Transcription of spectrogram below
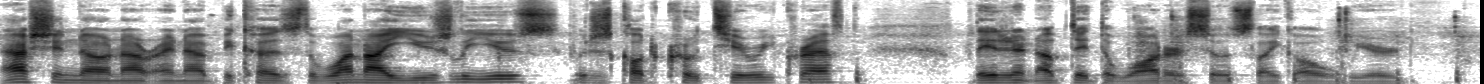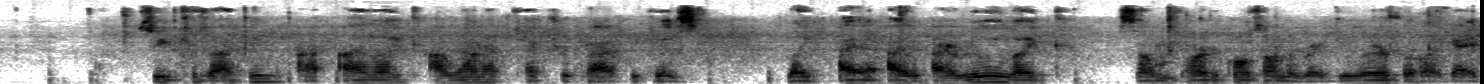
actually no, not right now because the one I usually use, which is called Coterie Craft, they didn't update the water, so it's like all weird. See, because I think I, I like I want a texture pack because like I, I, I really like some particles on the regular, but like I,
